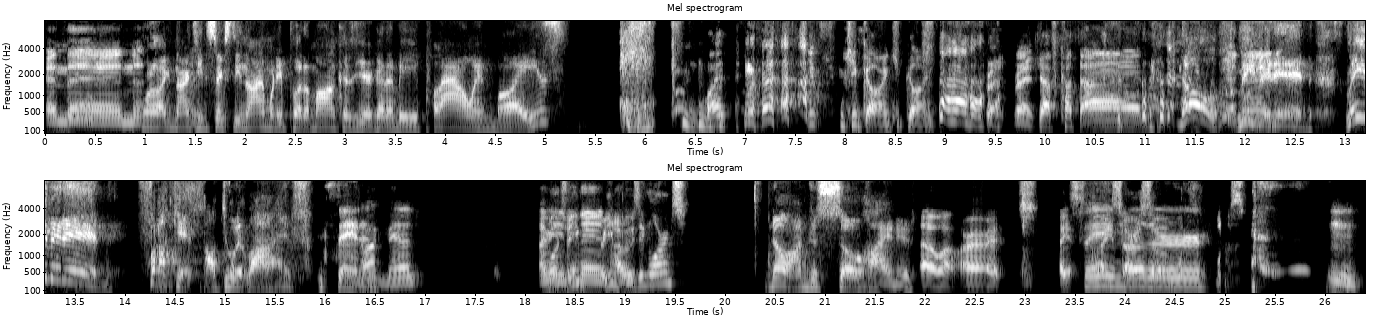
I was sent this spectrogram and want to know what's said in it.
and then More like 1969 when you put them on because you're going to be plowing, boys. what? keep, keep going. Keep going. right, right. Jeff, cut that. Um, no, leave then- it in. Leave it in. Fuck it. I'll do it live. It's staying fuck, in. man. I mean, Lawrence, are you, then are you I was, boozing, Lawrence? No, I'm just so high, dude. Oh, wow. All right. I- Same, all right, sorry, so brother. what's- what's- Mm.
